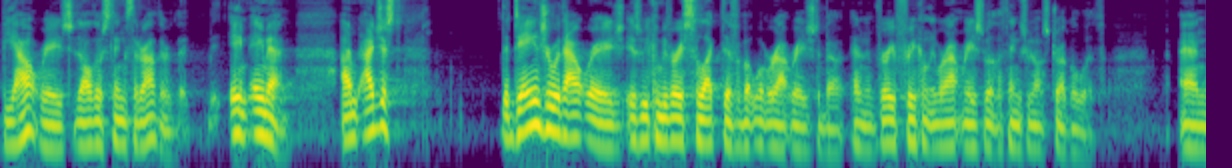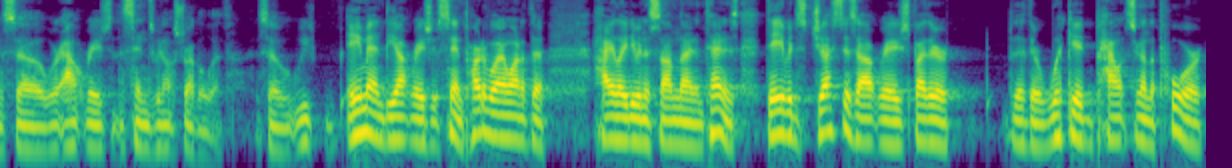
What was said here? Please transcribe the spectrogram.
be outraged at all those things that are out there. Amen. I'm, I just, the danger with outrage is we can be very selective about what we're outraged about. And very frequently we're outraged about the things we don't struggle with. And so we're outraged at the sins we don't struggle with. So we, amen, be outraged at sin. Part of what I wanted to highlight even in Psalm 9 and 10 is David's just as outraged by their, their wicked pouncing on the poor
